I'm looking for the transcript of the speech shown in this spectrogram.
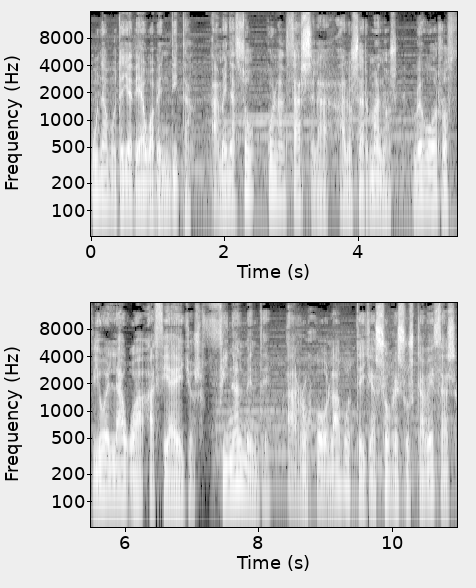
una botella de agua bendita. Amenazó con lanzársela a los hermanos, luego roció el agua hacia ellos. Finalmente, arrojó la botella sobre sus cabezas,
